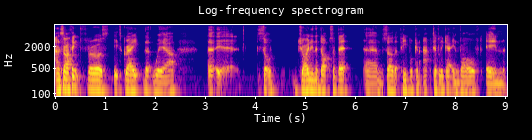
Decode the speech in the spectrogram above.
and so I think for us, it's great that we are uh, sort of joining the dots a bit um, so that people can actively get involved in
